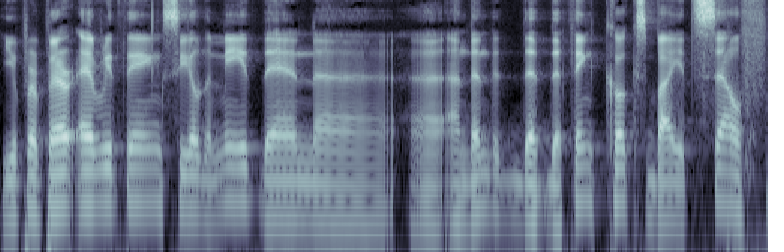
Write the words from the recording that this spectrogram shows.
You prepare everything seal the meat then uh, uh, and then the, the, the thing cooks by itself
